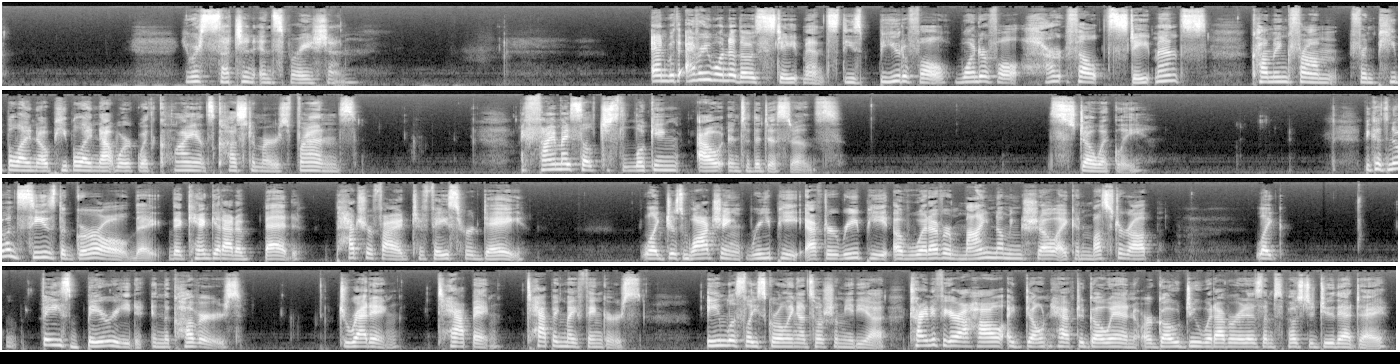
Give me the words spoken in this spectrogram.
You are such an inspiration. And with every one of those statements, these beautiful, wonderful, heartfelt statements coming from, from people I know, people I network with, clients, customers, friends, I find myself just looking out into the distance stoically. Because no one sees the girl that, that can't get out of bed, petrified to face her day like just watching repeat after repeat of whatever mind numbing show I can muster up, like face buried in the covers, dreading, tapping, tapping my fingers, aimlessly scrolling on social media, trying to figure out how I don't have to go in or go do whatever it is I'm supposed to do that day.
